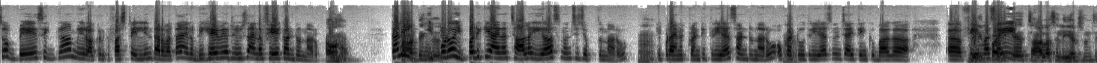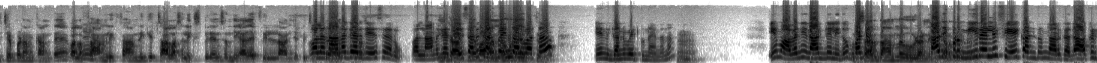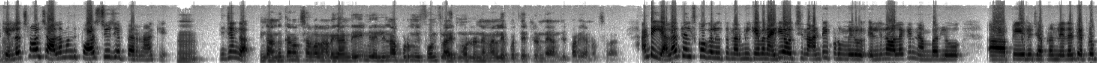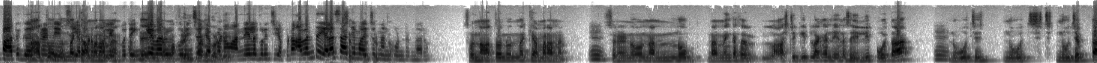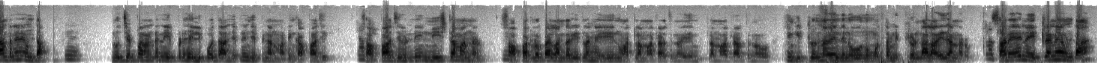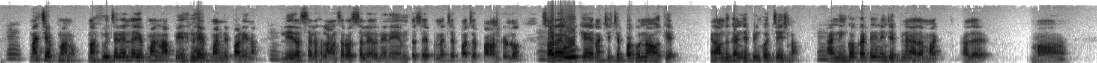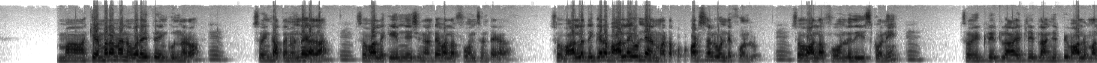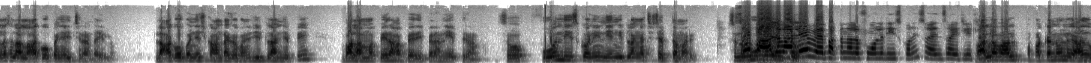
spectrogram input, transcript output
So బేసిక్గా మీరు అక్కడికి ఫస్ట్ వెళ్ళిన తర్వాత ఆయన బిహేవియర్ చూసి ఆయన ఫేక్ అంటున్నారు. అవును. కానీ ఇప్పుడు ఇప్పటికీ ఆయన చాలా ఇయర్స్ నుంచి చెప్తున్నారు. ఇప్పుడు ఆయన ట్వంటీ త్రీ ఇయర్స్ అంటున్నారు. ఒక టూ త్రీ ఇయర్స్ నుంచి ఐ థింక్ బాగా ఫేమస్ అయ్యి చాలా అసలు ఇయర్స్ నుంచి చెప్పడం కంటే వాళ్ళ ఫ్యామిలీ ఫ్యామిలీకి చాలా అసలు ఎక్స్పీరియన్స్ ఉంది. అదే ఫీల్డ్ అని చెప్పి వాళ్ళ నాన్నగారు చేశారు. వాళ్ళ నాన్నగారు చేశారు చనిపోయిన తర్వాత. ఏంది గన్ను పెట్టుకున్నాయన. ఏమో అవన్నీ నాకు తెలీదు బట్ దాంట్లో చూడండి కాదు ఇప్పుడు మీరు వెళ్ళి ఫేక్ అంటున్నారు కదా అక్కడికి వెళ్ళొచ్చిన వాళ్ళు చాలా మంది పాజిటివ్ చెప్పారు నాకే. నిజంగా. ఇంకా అందుకని ఒకసారి వాళ్ళని అడగండి మీరు వెళ్ళినప్పుడు మీ ఫోన్ ఫ్లైట్ మోడ్లో ఉండేనా లేకపోతే ఎట్లుండే అని చెప్పి అడగండి ఒకసారి. అంటే ఎలా తెలుసుకోగలుగుతున్నారు? మీకు ఏమైనా ఐడియా వచ్చిందా? అంటే ఇప్పుడు మీరు వెళ్ళిన వాళ్ళకి నంబర్లు పేర్లు చెప్పడం లేదంటే ఎప్పుడు పాత గర్ల్ ఫ్రెండ్ నేమ్స్ చెప్పడం లేకపోతే ఇంకెవరి గురించి చెప్పడం. అన్నయ్యల గురించి చెప్పడం అవంతా ఎలా సాధ్యం అవుతుంది. అనుకుంటున్నారు సో నాతో ఉన్న కెమెరామెన్ సో నేను నన్ను నన్ను ఇంకా అసలు లాస్ట్ గిట్లాగా నేను అసలు వెళ్ళిపోతా. నువ్వు నువ్వు నువ్వు చెప్తా అంటేనే ఉంటా. నువ్వు చెప్పానంటే నేను ఎప్పుడైతే వెళ్ళిపోతా అని చెప్పి నేను చెప్పిన అనమాట ఇంకా అప్పాజీకి సో. అప్పాజీ ఉండి నీ ఇష్టం అన్నాడు. సో అప్పటి లోపల అందరు ఇట్లా ఏ నువ్వు అట్లా మాట్లాడుతున్నావు ఏం ఇట్లా మాట్లాడుతున్నావు? ఇంక ఇట్లున్నావేంది? నువ్వు నువ్వు మొత్తం ఇట్లుండాలి అది అన్నారు. సరే నేను ఇట్లనే ఉంటా. నాకు చెప్పమాను. నా ఫ్యూచర్ ఏందో చెప్పమని నా పేరు ఏందో చెప్పమని చెప్పి అడిగిన. లేదు వస్తలేదు అసలు ఆన్సర్ వస్తలేదు. నేను ఎంతసేపు ఉన్నా చెప్పా చెప్పా అంటుండు. సరే ఓకే నాకు చెప్పకున్నా ఓకే. నేను అందుకని చెప్పి ఇంకొచ్చేసిన అండ్ ఇంకొకటి నేను చెప్పిన కదా మా అదే మా మా కెమెరామ్యాన్ ఎవరైతే ఇంకున్నారో సో ఇంకా అతను ఉండే కదా. సో వాళ్ళకి ఏం చేసిందంటే వాళ్ళ ఫోన్స్ ఉంటాయి కదా. సో వాళ్ళ దగ్గర వాళ్ళే ఉండే అనమాట పర్సనల్ ఉండే ఫోన్లు. సో వాళ్ళ ఫోన్లు తీసుకొని. సో ఇట్లా ఇట్లా ఇట్లా ఇట్లా అని చెప్పి వాళ్ళు మళ్ళీ అసలు లాక్ ఓపెన్ చేసి ఇచ్చారంట వీళ్ళు. లాక్ ఓపెన్ చేసి కాంటాక్ట్ ఓపెన్ చేసి ఇట్లా అని చెప్పి వాళ్ళ అమ్మ పేరు ఆ పేరు ఈ పేరు అన్ని చెప్పారంట సో ఫోన్ తీసుకొని నేను ఇట్లా చెప్తా మరి. సో నువ్వు వాళ్ళ. వాళ్ళే పక్కన వాళ్ళ ఫోన్లు తీసుకొని సో సో ఇట్లా ఇట్లా. వాళ్ళ వాళ్ళు పక్కన వాళ్ళు కాదు.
